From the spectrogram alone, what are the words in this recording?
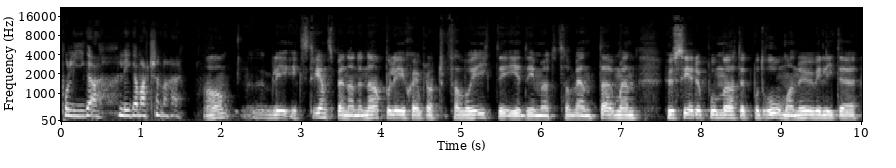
på liga, ligamatcherna här. Ja, det blir extremt spännande. Napoli är självklart favoriter i det mötet som väntar. Men hur ser du på mötet mot Roma? Nu är vi lite...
